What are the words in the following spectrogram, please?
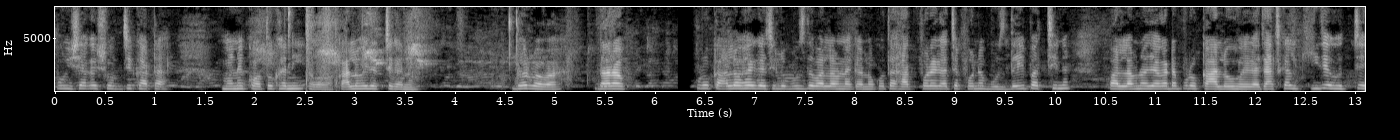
পুঁই শাকের সবজি কাটা মানে কতখানি কালো হয়ে যাচ্ছে কেন? ধর বাবা, দাঁড়াও। পুরো কালো হয়ে গেছিল, বুঝতে পারলাম না কেন। কোথায় হাত পড়ে গেছে ফোনে বুঝতেই পারছি না। পারলাম না, জায়গাটা পুরো কালো হয়ে গেছে। আজকাল কী যে হচ্ছে,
